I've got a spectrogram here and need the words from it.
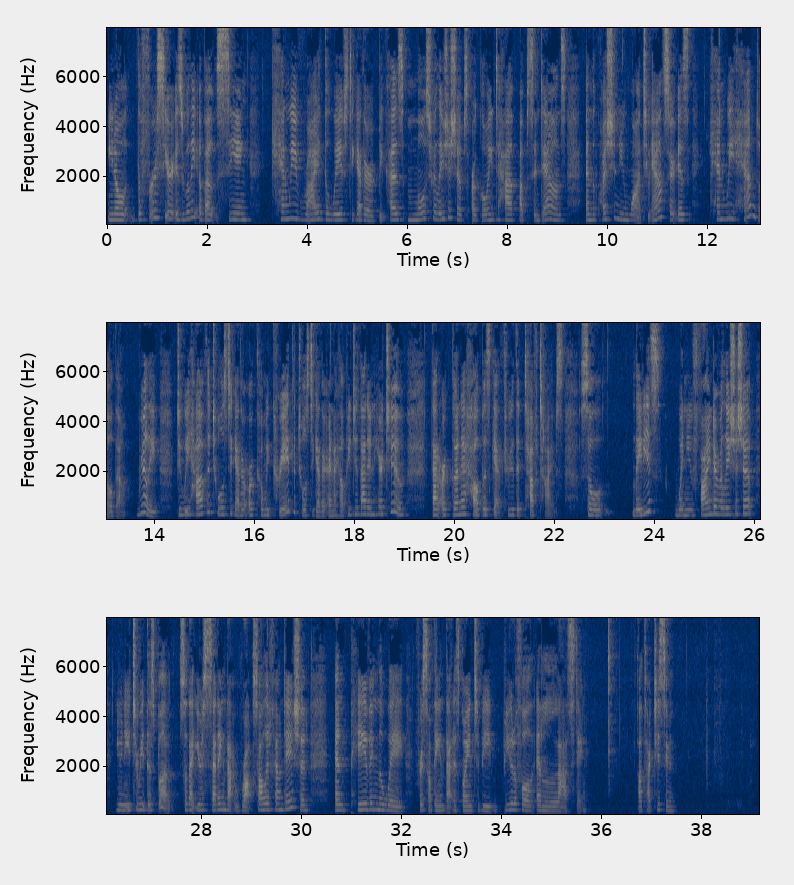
You know, the first year is really about seeing can we ride the waves together? Because most relationships are going to have ups and downs. And the question you want to answer is can we handle them? Really, do we have the tools together or can we create the tools together? And I help you do that in here too that are gonna help us get through the tough times. So ladies, when you find a relationship, you need to read this book so that you're setting that rock solid foundation and paving the way for something that is going to be beautiful and lasting. I'll talk to you soon.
